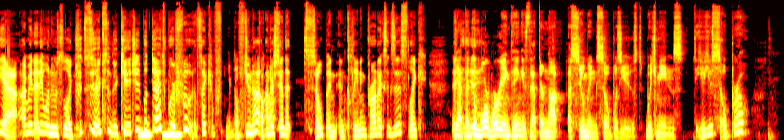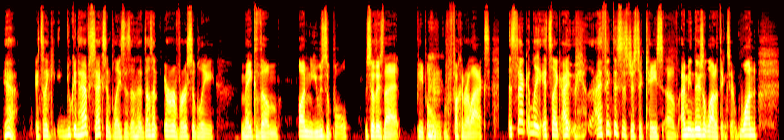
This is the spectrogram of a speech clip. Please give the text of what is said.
Yeah, I mean anyone who's like sex in the kitchen, but that's where food. It's like, Yeah, f- do you not fuck off. understand that soap and, and cleaning products exist? Like, it- Yeah, the, it- the more worrying thing is that they're not assuming soap was used, which means, do you use soap, bro? yeah, it's like you can have sex in places, and it doesn't irreversibly make them unusable. So there's that. People Mhm. fucking relax. Secondly, it's like I I think this is just a case of I mean, there's a lot of things here. One,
